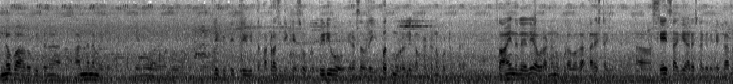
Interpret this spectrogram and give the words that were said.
ಇನ್ನೊಬ್ಬ ಆರೋಪಿತನ ಅಣ್ಣನ ಮೇಲೆ ಏನು ಒಂದು three fifty three with atrocity case ಒಬ್ಬರು ಪಿ ಡಿ ಒ ಎರಡು ಸಾವಿರದ ಇಪ್ಪತ್ತ್ಮೂರರಲ್ಲಿ ಕಂಪ್ಲೇಂಟನ್ನು ಕೊಟ್ಟಿರ್ತಾರೆ. ಸೊ ಆ ಹಿನ್ನೆಲೆಯಲ್ಲಿ ಅವರ ಅಣ್ಣನೂ ಕೂಡ ಅವಾಗ ಅರೆಸ್ಟ್ ಆಗಿರ್ತಾನೆ ಕೇಸ್ ಆಗಿ ಅರೆಸ್ಟ್ ಆಗೋದಕ್ಕೆ ಕಾರಣ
